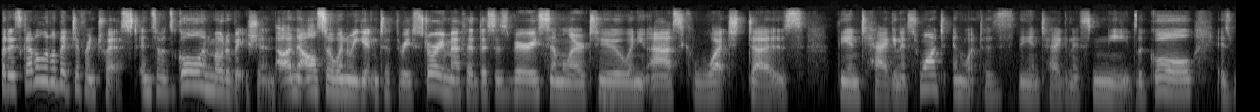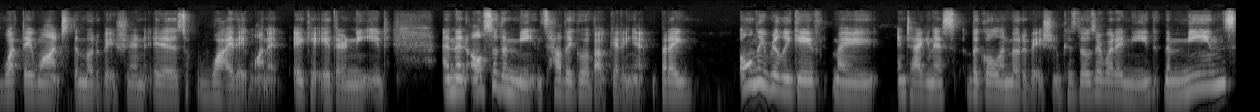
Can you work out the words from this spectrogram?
but it's got a little bit different twist. And so it's goal and motivation. And also, when we get into three story method, this is very similar to mm-hmm. when you ask, what does the antagonist want and what does the antagonist need? The goal is what they want, the motivation is why they want it, AKA their need. And then also the means, how they go about getting it. But I only really gave my antagonists the goal and motivation because those are what I need. The means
